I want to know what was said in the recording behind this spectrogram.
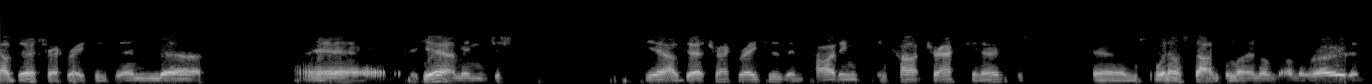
our dirt track races, and uh, uh, yeah, I mean, just yeah, dirt track races and karting and kart tracks. You know, just um, when I was starting to learn on on the road, and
